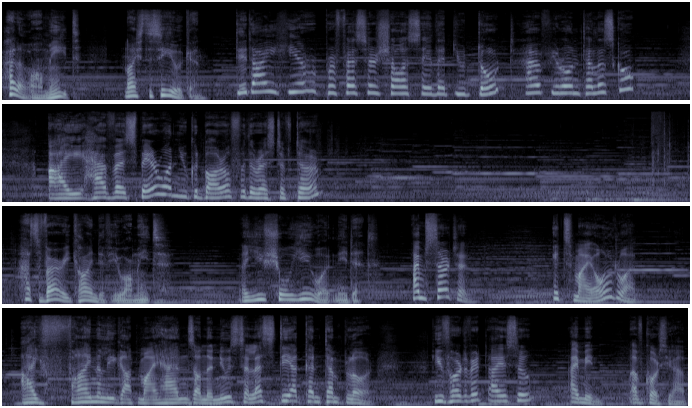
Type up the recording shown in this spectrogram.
hello, Amit. Nice to see you again. Did I hear Professor Shah say that you don't have your own telescope? I have a spare one you could borrow for the rest of term. That's very kind of you, Amit. Are you sure you won't need it? I'm certain. It's my old one. I finally got my hands on the new Celestia Contemplor. You've heard of it, I assume? I mean, of course you have.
